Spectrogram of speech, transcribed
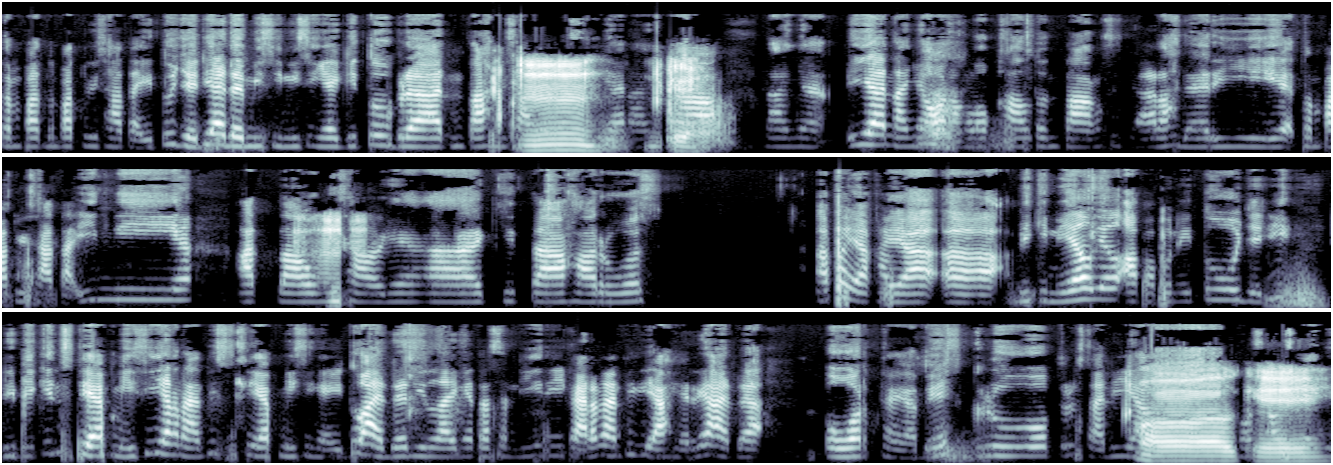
tempat-tempat wisata itu jadi ada misi-misinya gitu, Brad. Entah misalnya Hmm, dia nanya, iya nanya orang lokal tentang sejarah dari tempat wisata ini, atau Hmm. misalnya kita harus apa ya kayak eh, bikin yel-yel apa pun itu. Jadi dibikin setiap misi yang nanti setiap misinya itu ada nilainya tersendiri karena nanti di akhirnya ada award kayak best group terus tadi yang Oke.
